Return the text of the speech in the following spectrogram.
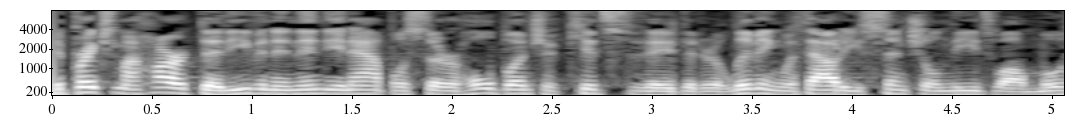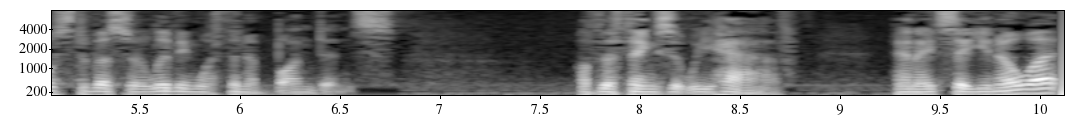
It breaks my heart that even in Indianapolis, there are a whole bunch of kids today that are living without essential needs while most of us are living with an abundance of the things that we have. And I'd say, you know what?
